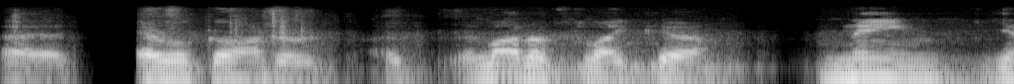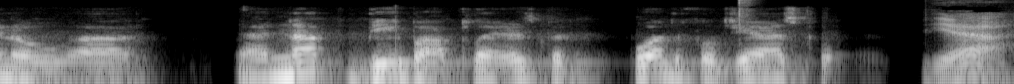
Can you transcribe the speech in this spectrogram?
uh, Erroll Garner a, a lot of like uh, name, you know, uh, uh, not bebop players, but wonderful jazz players. Yeah.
